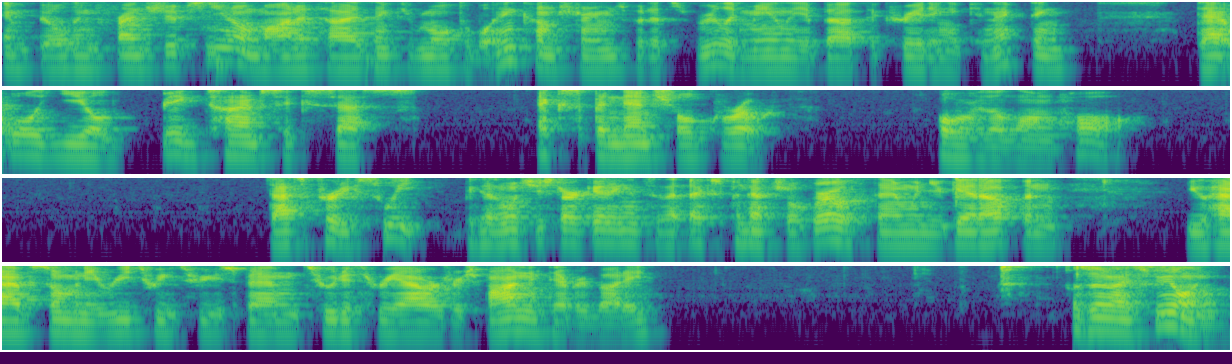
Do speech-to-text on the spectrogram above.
and building friendships, you know, monetizing through multiple income streams, but it's really mainly about the creating and connecting that will yield big time success, exponential growth over the long haul. That's pretty sweet because once you start getting into that exponential growth, then when you get up and you have so many retweets where you spend two to three hours responding to everybody, it's a nice feeling.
